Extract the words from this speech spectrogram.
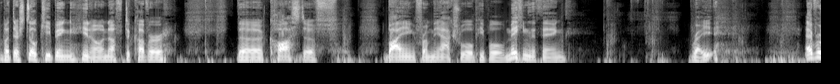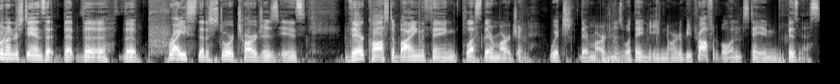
but they're still keeping, you know, enough to cover the cost of buying from the actual people making the thing, right? everyone understands that that the the price that a store charges is their cost of buying the thing plus their margin, which their margin is what they need in order to be profitable and stay in business.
